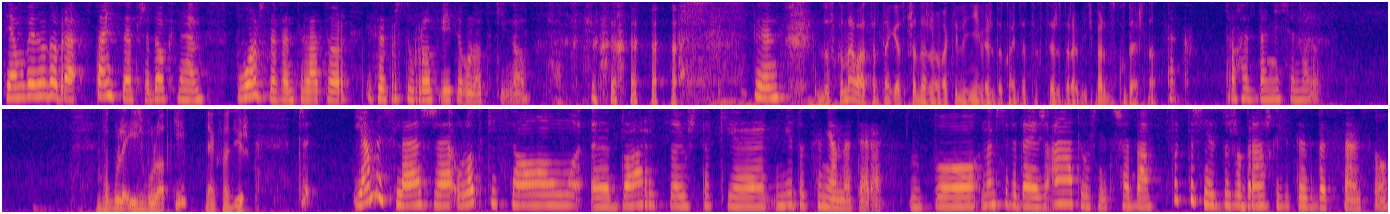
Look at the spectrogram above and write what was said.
to ja mówię, no dobra, stań sobie przed oknem, włącz sobie wentylator i sobie po prostu rozwiej te ulotki, no. Więc... Doskonała strategia sprzedażowa, kiedy nie wiesz do końca, co chcesz zrobić. Bardzo skuteczna. Tak, trochę zdanie się na los w ogóle iść w ulotki? Jak sądzisz? Ja myślę, że ulotki są e, bardzo już takie niedoceniane teraz, bo nam się wydaje, że a, to już nie trzeba. Faktycznie jest dużo branż, gdzie to jest bez sensu,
